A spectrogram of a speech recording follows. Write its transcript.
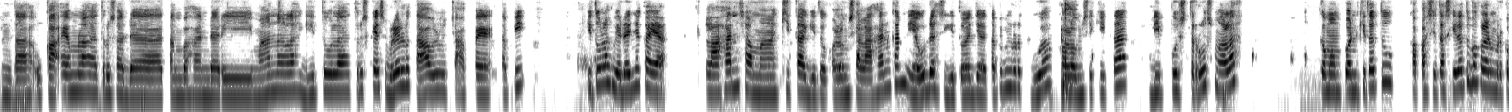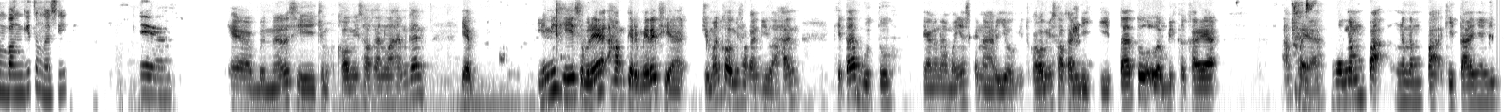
entah UKM lah terus ada tambahan dari mana lah gitulah terus kayak sebenarnya lu tahu lu capek tapi itulah bedanya kayak lahan sama kita gitu kalau misalnya lahan kan ya udah segitu aja tapi menurut gua kalau misalnya kita dipush terus malah kemampuan kita tuh kapasitas kita tuh bakalan berkembang gitu nggak sih Iya. Ya bener sih. Cuma kalau misalkan lahan kan ya ini sih sebenarnya hampir mirip sih ya. Cuman kalau misalkan di lahan kita butuh yang namanya skenario gitu. Kalau misalkan di kita tuh lebih ke kayak apa ya? Ngenempak ngenempak kitanya gitu.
